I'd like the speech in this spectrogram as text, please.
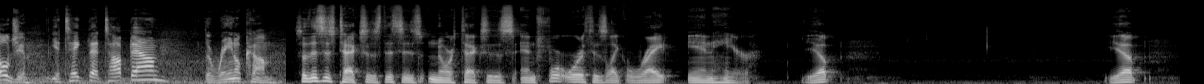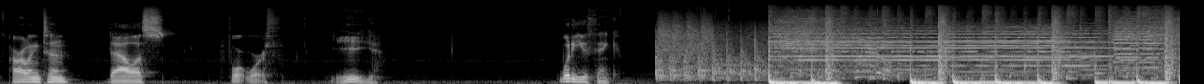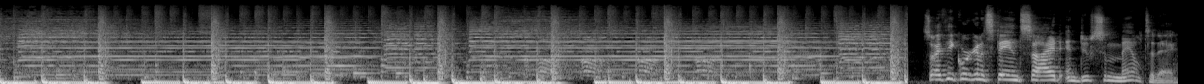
Told you, you take that top down, the rain will come. So this is Texas. This is North Texas, and Fort Worth is like right in here. Yep. Yep. Arlington, Dallas, Fort Worth. Yeeg. What do you think? So I think we're going to stay inside and do some mail today.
